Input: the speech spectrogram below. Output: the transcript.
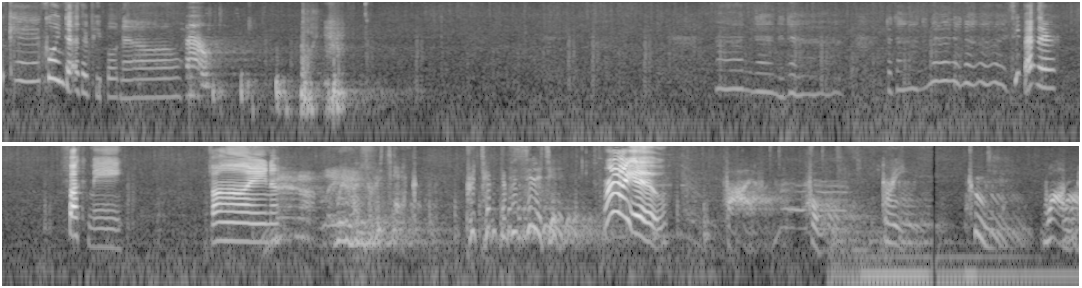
Okay, I'm going to other people now. Ow. Is he back there? Fuck me. Fine. We're under attack. Protect the facility. Where are you? Five, four, three, two, one.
